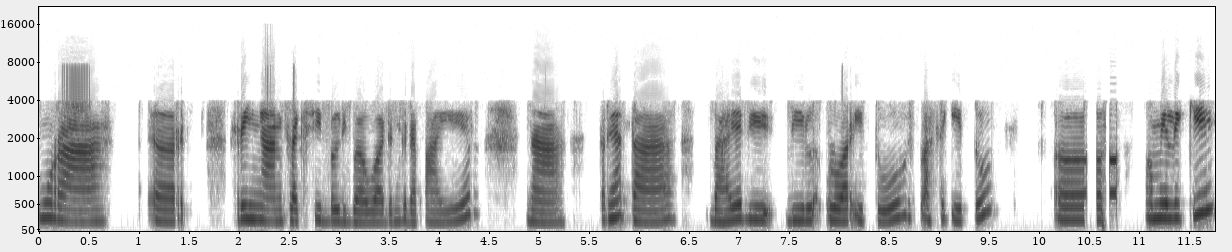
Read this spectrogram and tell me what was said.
murah, eh, ringan, fleksibel dibawa dan kedap air. Nah, ternyata bahaya di di luar itu plastik itu eh, memiliki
